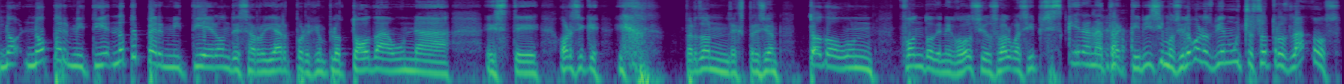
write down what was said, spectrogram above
no, no permití, no te permitieron desarrollar, por ejemplo, toda una, este, ahora sí que, perdón la expresión, todo un fondo de negocios o algo así, pues es que eran atractivísimos y luego los vi en muchos otros lados.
